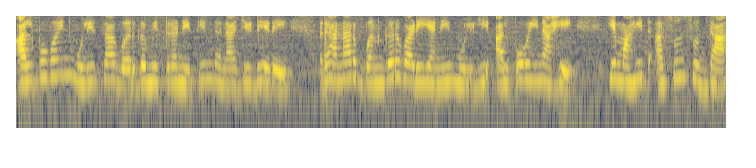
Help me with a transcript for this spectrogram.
अल्पवयीन मुलीचा वर्गमित्र नितीन धनाजी ढेरे राहणार बनगरवाडी यांनी मुलगी अल्पवयीन आहे हे माहीत असून सुद्धा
